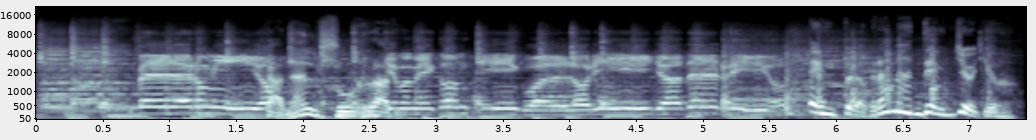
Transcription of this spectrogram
velero mío. Canal Sur Radio. Llévame contigo a la orilla del río. El programa del Yoyo.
